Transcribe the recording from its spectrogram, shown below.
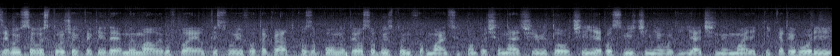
З'явився листочок такий, де ми мали би вклеїти свою фотокартку, заповнити особисту інформацію, там починаючи від того, чи є посвідчення водія, чи немає, які категорії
